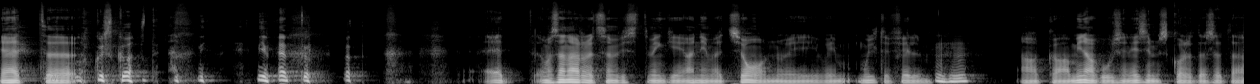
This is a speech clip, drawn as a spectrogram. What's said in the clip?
jah, et. Äh, kustkohast nimed tulevad? et ma saan aru, et see on vist mingi animatsioon või, või multifilm mm. -hmm. aga mina kuulsin esimest korda seda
